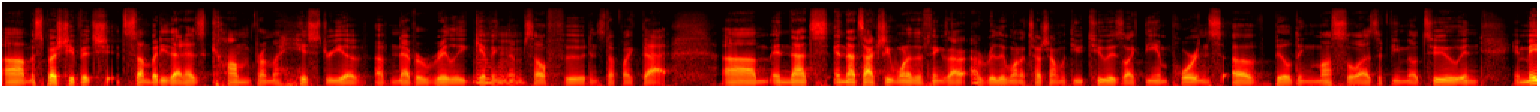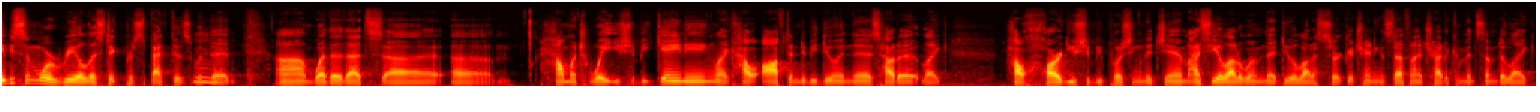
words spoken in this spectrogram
Um, especially if it's, it's somebody that has come from a history of, of never really giving Mm-hmm. themselves food and stuff like that. Um, and that's and that's actually one of the things I, I really want to touch on with you too is like the importance of building muscle as a female too, and and maybe some more realistic perspectives with it. Um, whether that's uh, um how much weight you should be gaining, like how often to be doing this, how to like how hard you should be pushing the gym. I see a lot of women that do a lot of circuit training and stuff, and I try to convince them to like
